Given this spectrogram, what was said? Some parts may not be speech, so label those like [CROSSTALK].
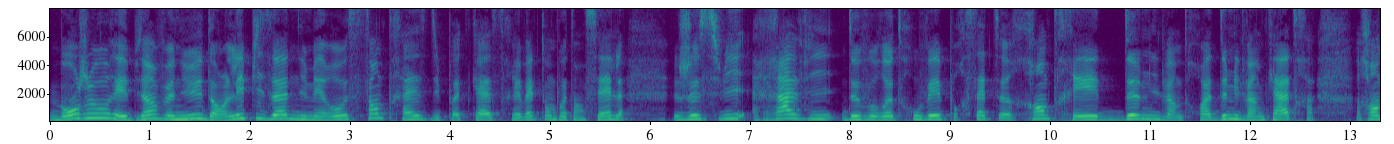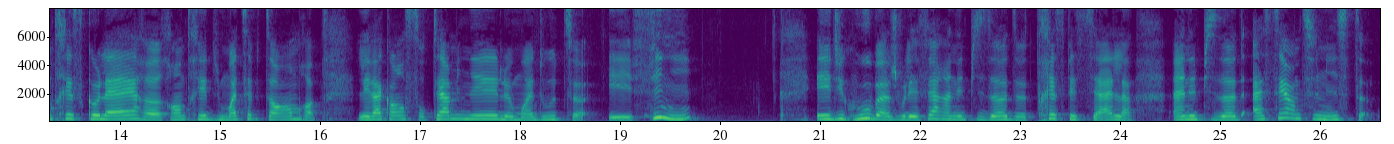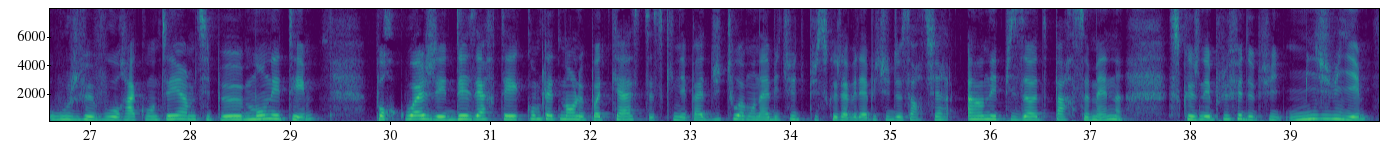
Bonjour et bienvenue dans l'épisode numéro 113 du podcast Révèle ton potentiel. Je suis ravie de vous retrouver pour cette rentrée 2023-2024, rentrée scolaire, rentrée du mois de septembre. Les vacances sont terminées, le mois d'août est fini. Et du coup, bah, je voulais faire un épisode très spécial, un épisode assez intimiste où je vais vous raconter un petit peu mon été, pourquoi j'ai déserté complètement le podcast, ce qui n'est pas du tout à mon habitude puisque j'avais l'habitude de sortir un épisode par semaine, ce que je n'ai plus fait depuis mi-juillet.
